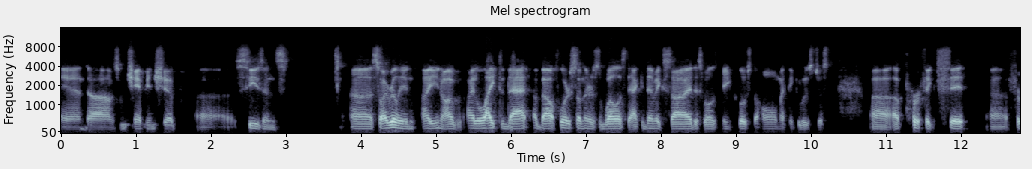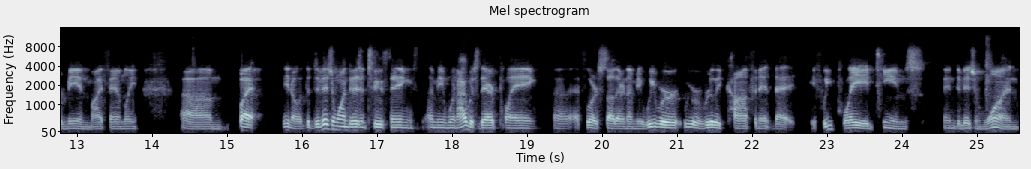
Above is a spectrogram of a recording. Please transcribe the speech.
and uh, some championship uh, seasons. Uh, so I really, I, you know, I, I, liked that about Florida Southern as well as the academic side, as well as being close to home. I think it was just uh, a perfect fit uh, for me and my family. Um, but you know, the Division One, Division Two thing. I mean, when I was there playing uh, at Florida Southern, I mean, we were we were really confident that if we played teams in Division One,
